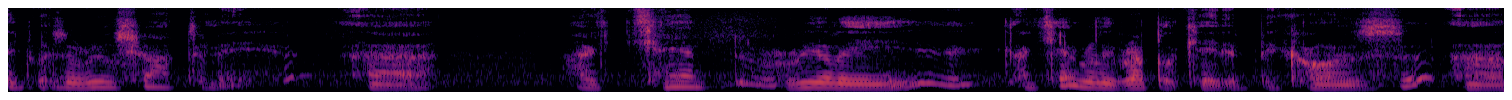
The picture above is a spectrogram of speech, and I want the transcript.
it was a real shock to me. Uh, I can't really, I can't really replicate it because uh,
